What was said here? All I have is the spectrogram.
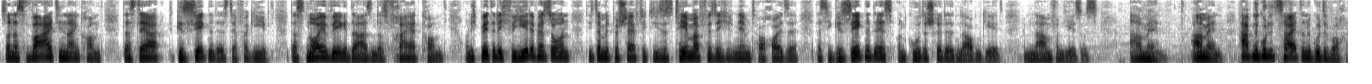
sondern dass Wahrheit hineinkommt, dass der gesegnet ist, der vergibt, dass neue Wege da sind, dass Freiheit kommt. Und ich bitte dich für jede Person, die sich damit beschäftigt, dieses Thema für sich nimmt, auch heute, dass sie gesegnet ist und gute Schritte im Glauben geht. Im Namen von Jesus. Amen. Amen. Habt eine gute Zeit und eine gute Woche.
